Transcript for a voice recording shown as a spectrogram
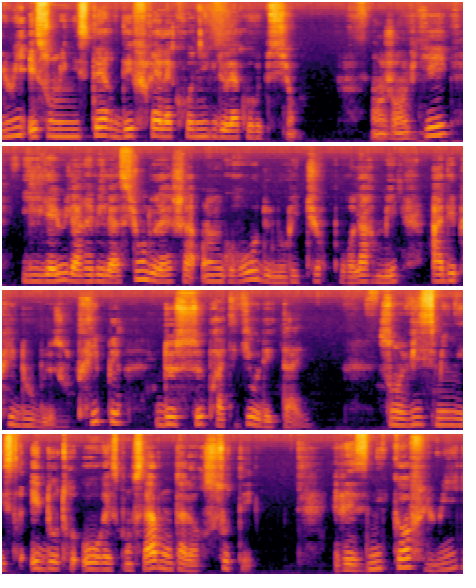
lui et son ministère défraient la chronique de la corruption. En janvier, il y a eu la révélation de l'achat en gros de nourriture pour l'armée à des prix doubles ou triples de ceux pratiqués au détail. Son vice-ministre et d'autres hauts responsables ont alors sauté. Reznikov, lui,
